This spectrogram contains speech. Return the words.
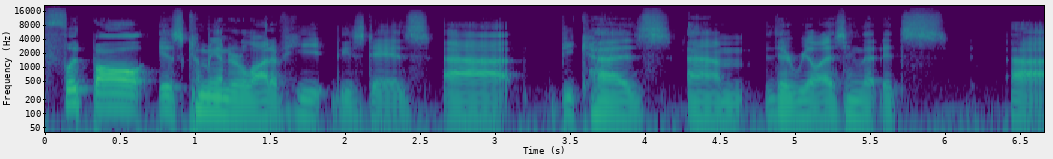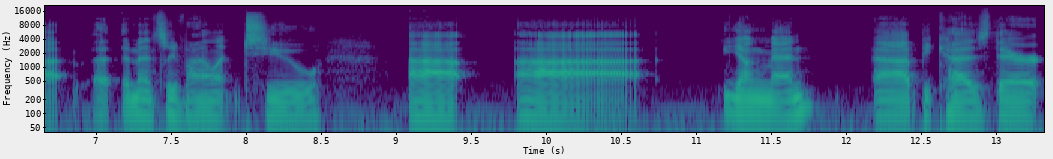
football is coming under a lot of heat these days uh because um they're realizing that it's uh immensely violent to uh uh young men uh because they're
